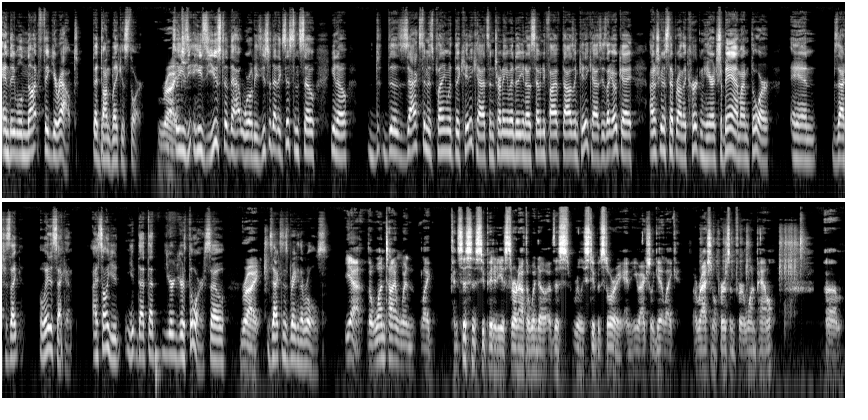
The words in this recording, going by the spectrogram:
and they will not figure out that Don Blake is Thor. Right. So he's he's used to that world. He's used to that existence. So you know, d- the Zaxton is playing with the kitty cats and turning them into you know seventy five thousand kitty cats. He's like, okay, I'm just going to step around the curtain here, and shabam, I'm Thor. And Zax is like, wait a second, I saw you, you that that you're you're Thor. So right. Zaxton's breaking the rules. Yeah. The one time when, like, consistent stupidity is thrown out the window of this really stupid story, and you actually get, like, a rational person for one panel. Um,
